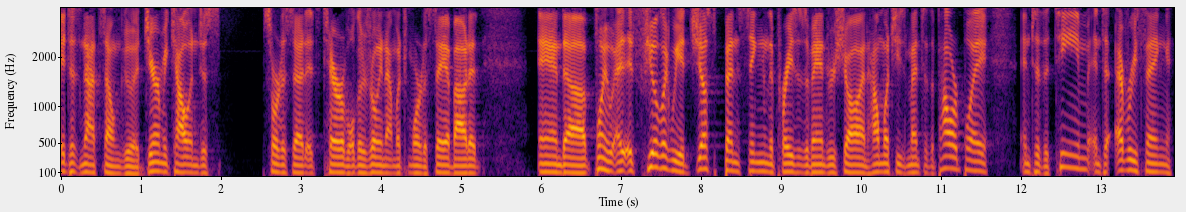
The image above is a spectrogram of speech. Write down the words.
it does not sound good. Jeremy Colliton just sort of said it's terrible. There's really not much more to say about it. And uh, boy, it feels like we had just been singing the praises of Andrew Shaw and how much he's meant to the power play and to the team and to everything.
